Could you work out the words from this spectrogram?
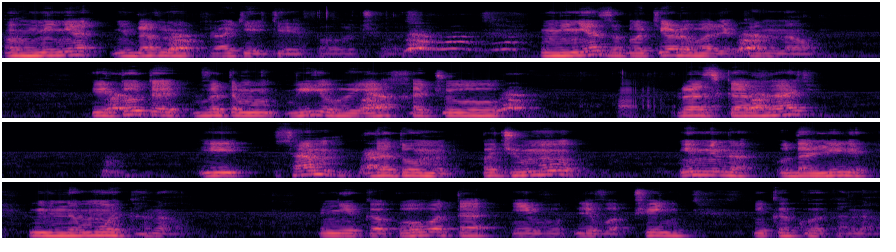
У меня недавно трагедия получилась. У меня заблокировали канал. И тут и в этом видео я хочу рассказать и сам додумать, почему именно удалили именно мой канал. А не какого-то или вообще никакой канал.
